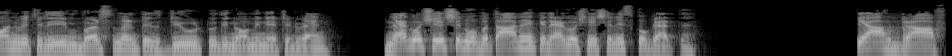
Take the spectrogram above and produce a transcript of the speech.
on which reimbursement is due to the named bank negotiation وہ بتا رہے ہیں کہ نیگوشیشن اس کو کہتے ہیں ڈرافٹ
